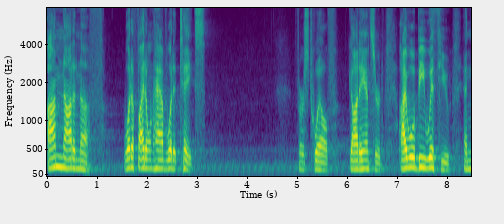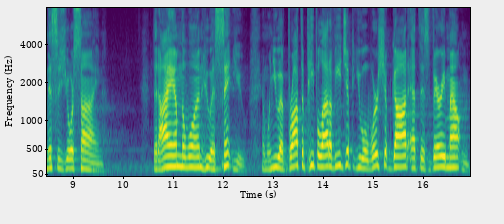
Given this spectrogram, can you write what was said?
I'm not enough. What if I don't have what it takes? Verse 12 God answered, I will be with you, and this is your sign that I am the one who has sent you. And when you have brought the people out of Egypt, you will worship God at this very mountain.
